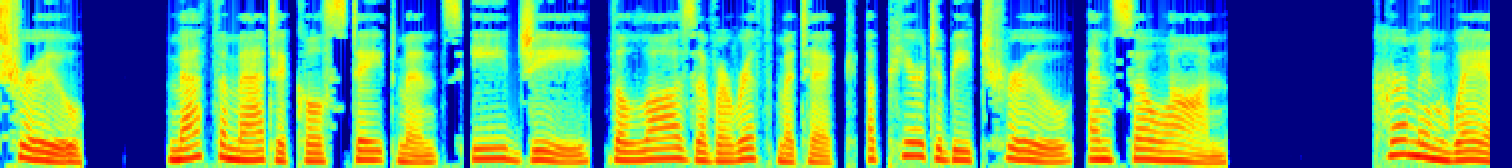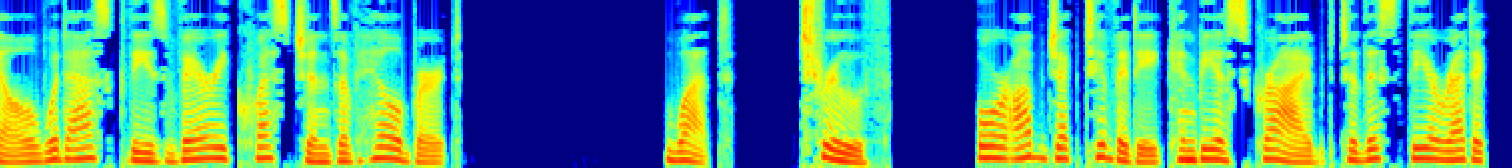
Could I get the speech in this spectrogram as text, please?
true Mathematical statements e.g., the laws of arithmetic appear to be true, and so on. Hermann Weyl would ask these very questions of Hilbert. What truth or objectivity can be ascribed to this theoretic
